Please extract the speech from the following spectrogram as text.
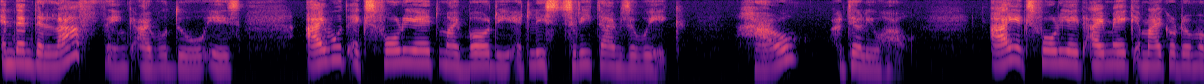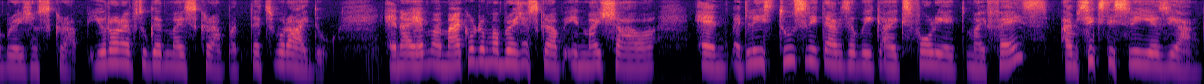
And then the last thing I would do is I would exfoliate my body at least three times a week. How? I'll tell you how. I exfoliate, I make a microdermabrasion scrub. You don't have to get my scrub, but that's what I do. And I have my microdermabrasion scrub in my shower, and at least two three times a week I exfoliate my face. I'm 63 years young,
